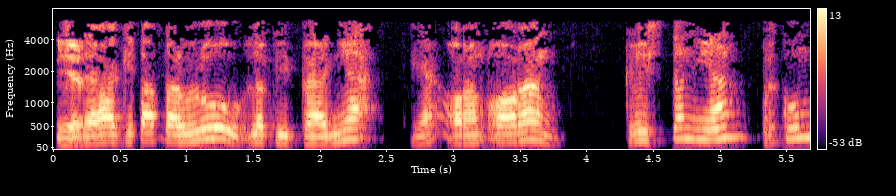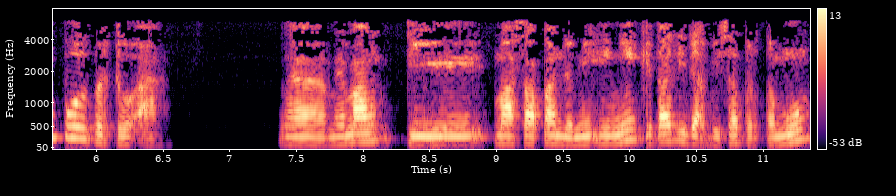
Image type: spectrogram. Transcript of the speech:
Yeah. Saudara kita perlu lebih banyak ya orang-orang Kristen yang berkumpul berdoa. Nah, memang di masa pandemi ini kita tidak bisa bertemu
